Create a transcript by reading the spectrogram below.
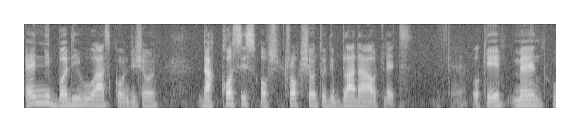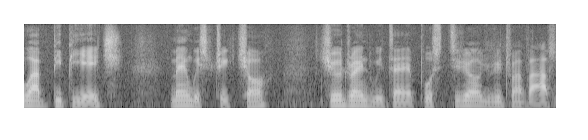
anybody who has condition that causes obstruction to the bladder outlet okay. okay, men who have BPH, men with stricture, children with uh, posterior urethral valves,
